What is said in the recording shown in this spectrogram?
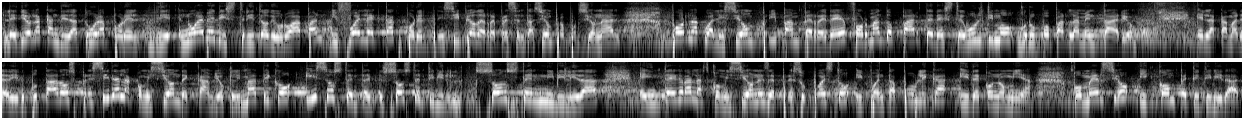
le dio la candidatura por el 9 distrito de Uruapan y fue electa por el principio de representación proporcional por la coalición PRI-PAN-PRD, formando parte de este último grupo parlamentario. En la Cámara de Diputados preside la Comisión de Cambio Climático y Sostenibilidad e integra las comisiones de Presupuesto y Cuenta Pública y de Economía, Comercio y Competitividad.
